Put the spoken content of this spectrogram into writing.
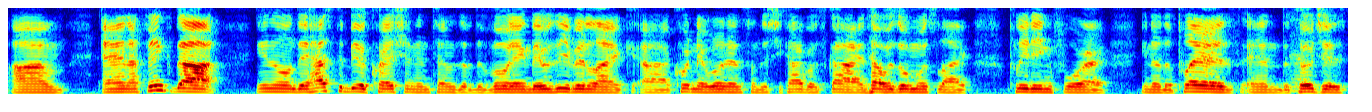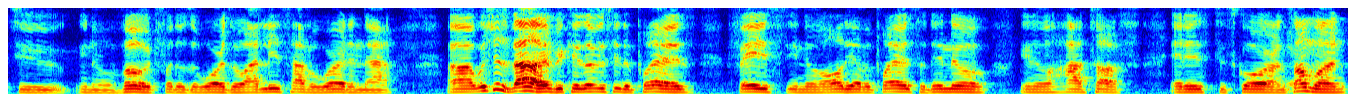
Um, and I think that you know there has to be a question in terms of the voting. There was even like uh, Courtney Williams from the Chicago Sky that was almost like pleading for you know the players and the Yeah. coaches to you know vote for those awards or at least have a word in that, uh, which is valid because obviously the players face you know all the other players, so they know you know how tough it is to score on Yeah. someone.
